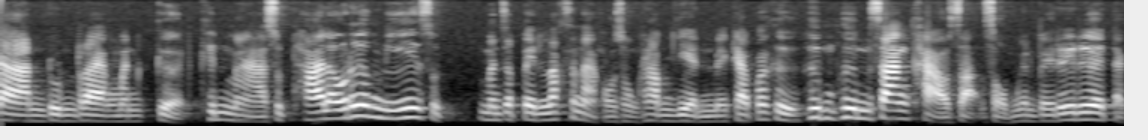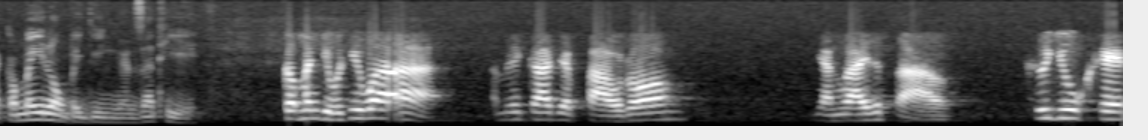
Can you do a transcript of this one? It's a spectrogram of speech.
การณ์รุนแรงมันเกิดขึ้นมา สุดท้ายแล้วเรื่องนี้สุดมันจะเป็นลักษณะของสงครามเย็นไหมครับก็คือหึมหึมๆสร้างข่าวสะสมกันไปเรื่อยๆ แต่ก็ไม่ลงไปยิงกันสักที ก็มันอยู่ที่ว่าอเมริกาจะเป่าร้องอย่างไรหรือเปล่า คือยูเครน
